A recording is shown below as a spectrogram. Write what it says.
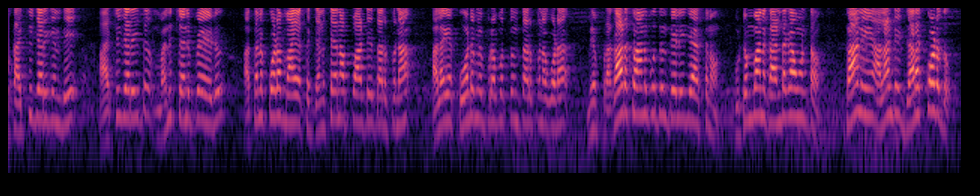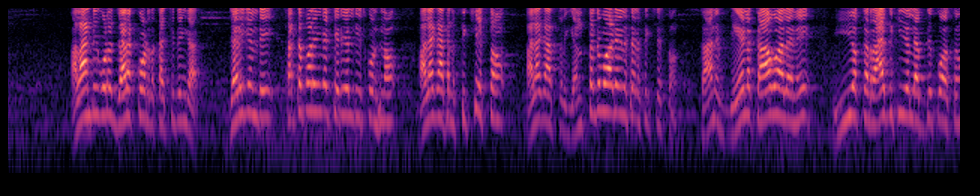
ఒక హత్య జరిగింది. హత్య జరిగితే మనిషి చనిపోయాడు. అతనికి కూడా మా యొక్క జనసేన పార్టీ తరఫున అలాగే కూటమి ప్రభుత్వం తరఫున కూడా మేము ప్రగాఢ సానుభూతిని తెలియజేస్తున్నాం. కుటుంబానికి అండగా ఉంటాం. కానీ అలాంటివి జరగకూడదు. అలాంటివి కూడా జరగకూడదు ఖచ్చితంగా. జరిగింది చట్టపరంగా చర్యలు తీసుకుంటున్నాం. అలాగే అతను శిక్షిస్తాం. అలాగే అతను ఎంతటి వాడైనా సరే శిక్షిస్తాం. కానీ వీళ్ళు కావాలని ఈ యొక్క రాజకీయ లబ్ధి కోసం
